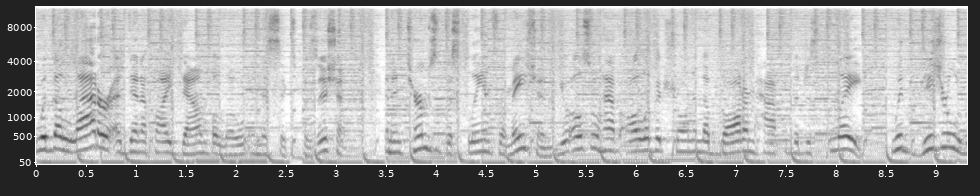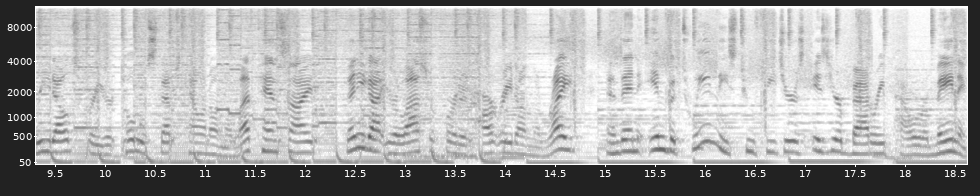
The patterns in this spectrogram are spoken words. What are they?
with the latter identified down below in the 6th position. And in terms of display information, you also have all of it shown in the bottom half of the display with digital readouts for your total steps count on the left hand side, then you got your last recorded heart rate on the right, and then in between these two features is your battery power remaining.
